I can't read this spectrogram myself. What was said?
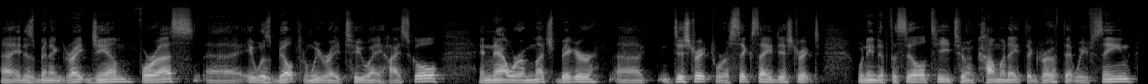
Uh, it has been a great gym for us. Uh, it was built when we were a 2A high school, and now we're a much bigger uh, district. We're a 6A district. We need a facility to accommodate the growth that we've seen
